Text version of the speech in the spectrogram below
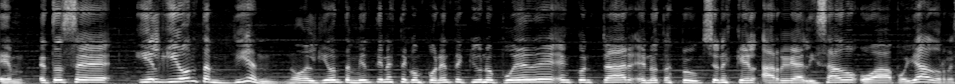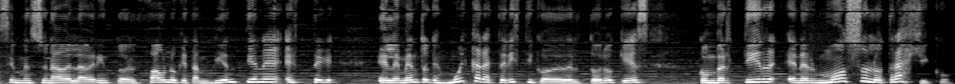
Em, entonces, y el guion también, ¿no? El guion también tiene este componente que uno puede encontrar en otras producciones que él ha realizado o ha apoyado. Recién mencionado El laberinto del fauno, que también tiene este elemento que es muy característico de Del Toro, que es convertir en hermoso lo trágico,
